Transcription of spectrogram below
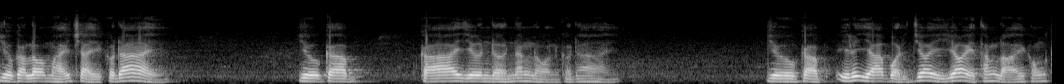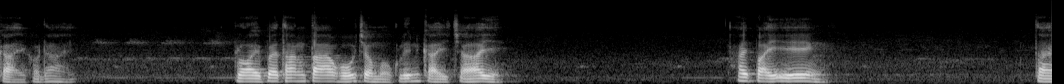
อยู่กับลมหายใจก็ได้ อยู่กับกายยืนเดินนั่งนอนก็ได้ อยู่กับอิริยาบถย่อยย่อยทั้งหลายของกายก็ได้ ปล่อยไปทางตาหูจมูกลิ้นกายใจ ให้ไปเอง แต่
